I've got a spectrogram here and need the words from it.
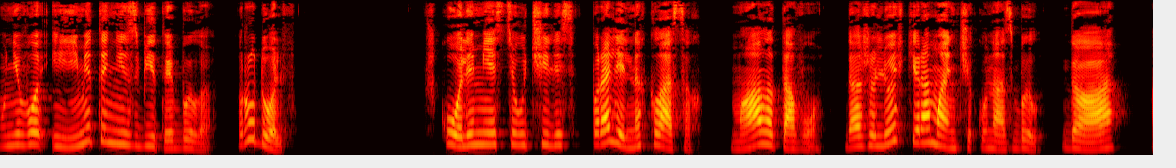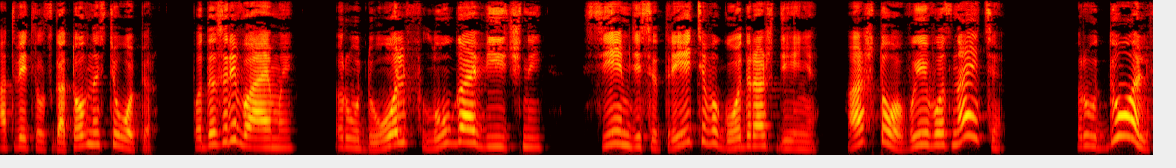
У него и имя-то неизбитое было. Рудольф. В школе вместе учились, в параллельных классах. Мало того, даже легкий романчик у нас был. Да, ответил с готовностью опер. Подозреваемый. Рудольф Луговичный, 73-го года рождения. А что, вы его знаете? Рудольф!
